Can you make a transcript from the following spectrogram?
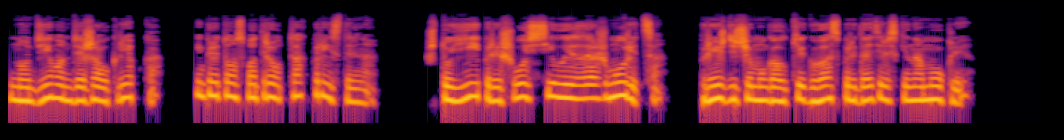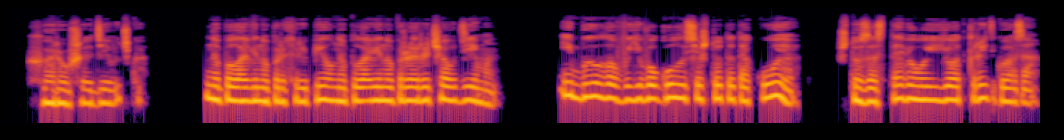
Но демон держал крепко и притом смотрел так пристально, что ей пришлось силой зажмуриться, прежде чем уголки глаз предательски намокли. Хорошая девочка. Наполовину прохрипел, наполовину прорычал демон. И было в его голосе что-то такое, что заставило ее открыть глаза.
